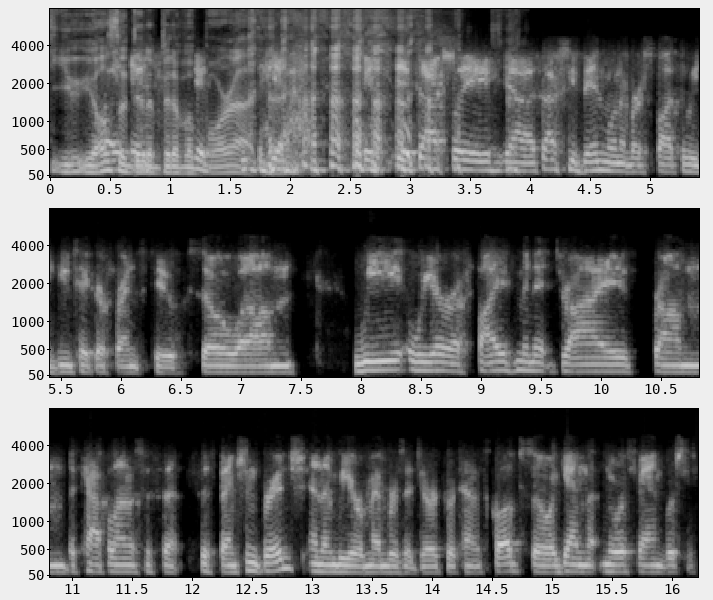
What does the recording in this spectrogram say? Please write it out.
You you also did a bit of a Bora. Yeah. it's, it's actually yeah, it's actually been one of our spots that we do take our friends to. So um, we we are a five minute drive from the Capilano Sus- Suspension Bridge, and then we are members at Jericho Tennis Club. So again, that North Van versus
